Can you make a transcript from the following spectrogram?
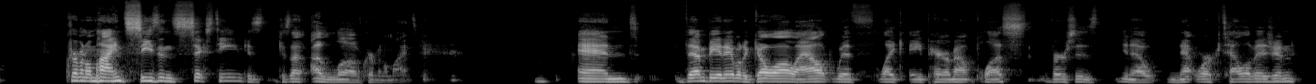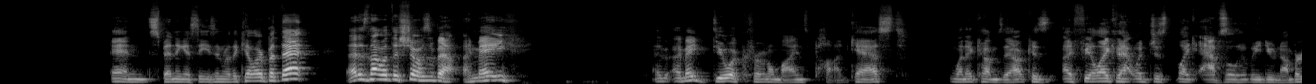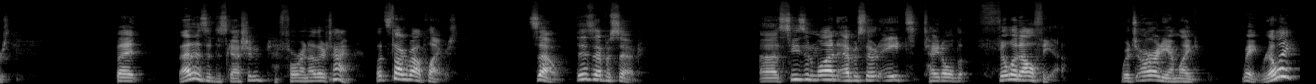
Criminal Minds season 16, because because I, I love Criminal Minds. And them being able to go all out with like a Paramount Plus versus, you know, network television and spending a season with a killer. But that that is not what this show is about. I may I, I may do a Criminal Minds podcast when it comes out because I feel like that would just like absolutely do numbers. But that is a discussion for another time. Let's talk about players. So, this episode uh, season one, episode eight, titled Philadelphia, which already I'm like, wait, really?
